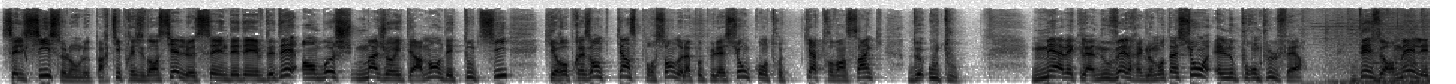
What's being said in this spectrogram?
Celle-ci, selon le parti présidentiel, le CNDD-FDD, embauche majoritairement des Tutsis qui représentent 15% de la population contre 85% de Hutus. Mais avec la nouvelle réglementation, elles ne pourront plus le faire. Désormais, les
